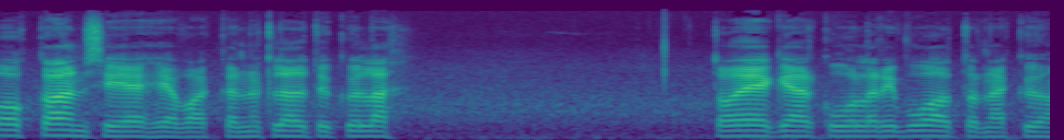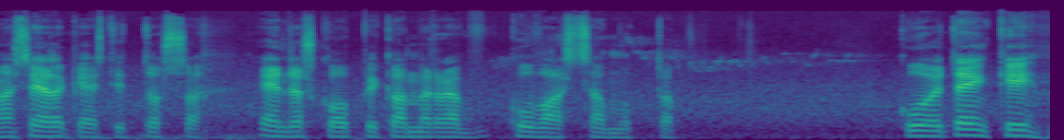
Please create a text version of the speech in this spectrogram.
ole kansiehjä, vaikka nyt löytyy kyllä Tuo EGR-kuulerin vuoto näkyyhän selkeästi tuossa endoskooppikameran kuvassa, mutta kuitenkin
